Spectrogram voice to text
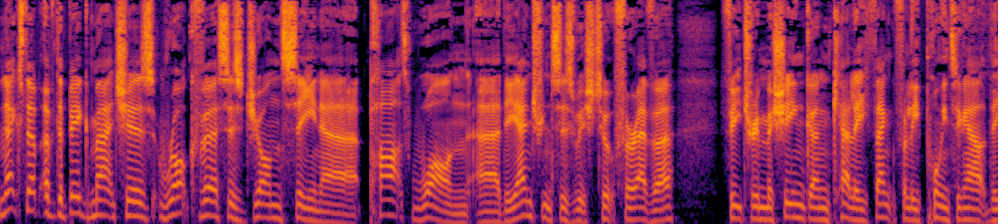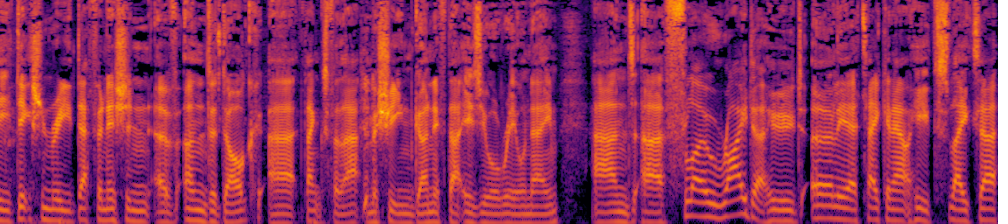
Next up of the big matches, Rock versus John Cena, part one. Uh, the entrances which took forever, featuring Machine Gun Kelly, thankfully pointing out the dictionary definition of underdog. Uh, thanks for that, Machine Gun, if that is your real name. And uh, Flo Rida, who'd earlier taken out Heath Slater.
